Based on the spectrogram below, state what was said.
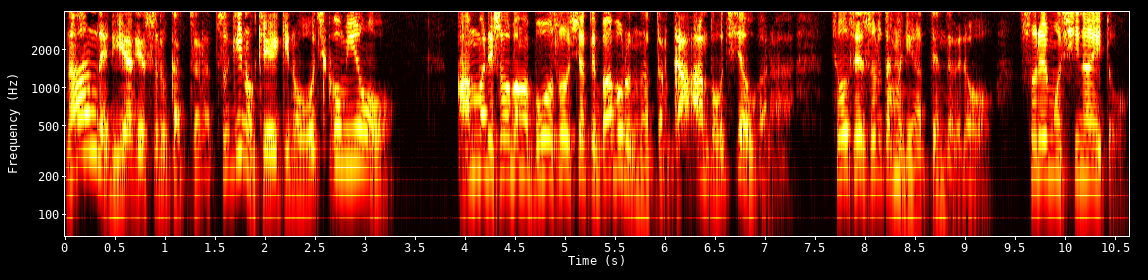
なんで利上げするかって言ったら、次の景気の落ち込みをあんまり相場が暴走しちゃってバブルになったらガーンと落ちちゃうから、調整するためにやってんだけど、それもしないと。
